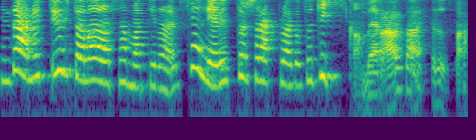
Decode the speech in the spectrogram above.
Niin tää on nyt yhtä lailla sama tilanne. Selja nyt tuossa raplaa tuota digikameraa, että tota,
